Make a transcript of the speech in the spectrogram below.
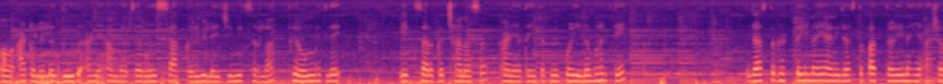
आटवलेलं दूध आणि आंब्याचा रस साखर विलायची मिक्सरला फिरवून घेतले एकसारखं छान असं. आणि आता याच्यात मी पळीनं भरते. जास्त घट्टही नाही आणि जास्त पातळही नाही अशा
